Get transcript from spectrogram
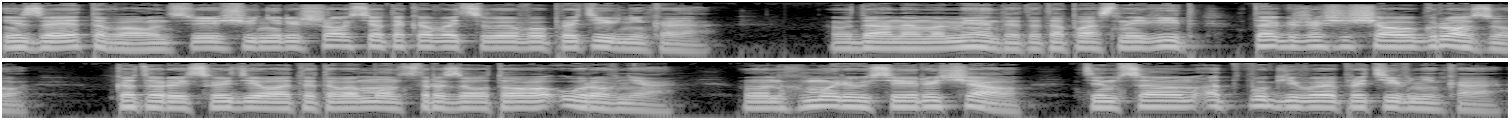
из-за этого он все еще не решался атаковать своего противника. В данный момент этот опасный вид также ощущал угрозу, которая исходила от этого монстра золотого уровня. Он хмурился и рычал, тем самым отпугивая противника.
